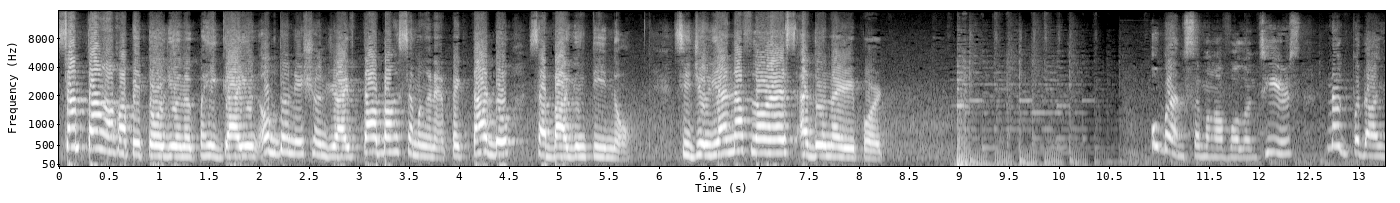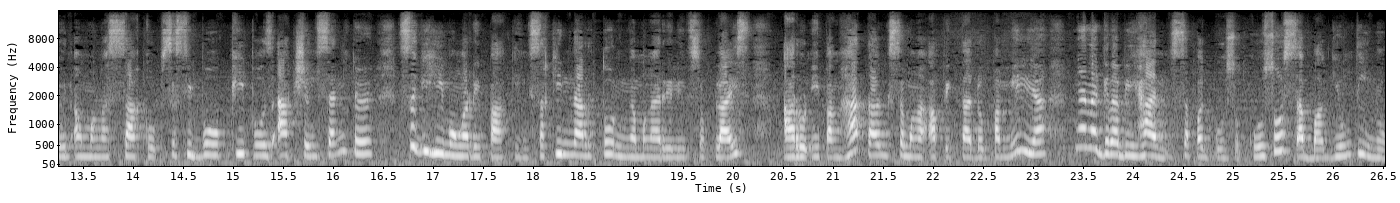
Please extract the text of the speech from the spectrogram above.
Samtang ang Kapitolyo nagpahigayon og donation drive tabang sa mga naepektado sa Bagyong Tino. Si Juliana Flores adunay report. Uban sa mga volunteers, nagpadayon ang mga sakop sa Cebu People's Action Center sa gihimo nga repacking sa kinarton nga mga relief supplies aron ipanghatag sa mga apektadong pamilya nga nagrabihan sa pagkusok-kuso sa Bagyong Tino.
